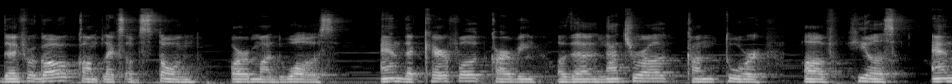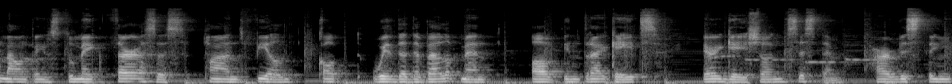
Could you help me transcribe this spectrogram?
The Ifugao complex of stone or mud walls and the careful carving of the natural contour of hills and mountains to make terraces pond field coped with the development of intricate irrigation system harvesting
